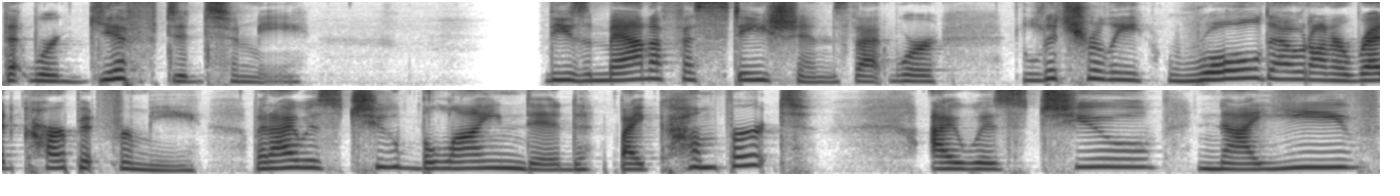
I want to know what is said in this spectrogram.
that were gifted to me. These manifestations that were literally rolled out on a red carpet for me, but I was too blinded by comfort. I was too naive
